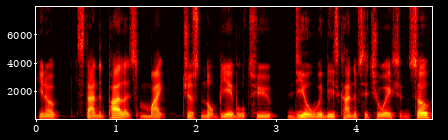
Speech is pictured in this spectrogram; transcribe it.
you know, standard pilots might just not be able to deal with these kind of situations. So,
